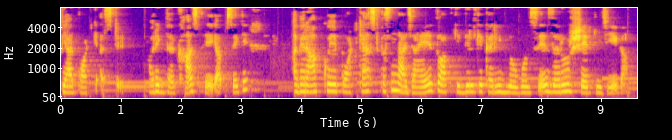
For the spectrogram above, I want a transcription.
प्यार पॉडकास्टेड और एक दरख्वास्त है आपसे कि अगर आपको ये पॉडकास्ट पसंद आ जाए तो आपके दिल के करीब लोगों से ज़रूर शेयर कीजिएगा।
